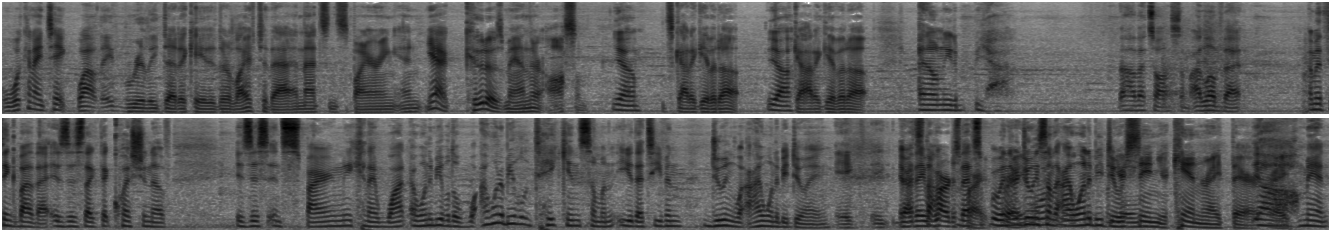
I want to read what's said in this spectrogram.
what can I take? Wow, they've really dedicated their life to that, and that's inspiring. And yeah, kudos, man, they're awesome. yeah, It's got to give it up. Yeah. got to give it up. I don't need to. Yeah. Oh, that's awesome. I love that. I'm gonna think about that. Is this like the question of, is this inspiring me? Can I want? I want to be able to. I want to be able to take in someone that's even doing what I want to be doing. It, it, that's they- the hardest that's- part. when they're doing something I wanna be doing, You're seeing your kin right there. Oh right? man,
